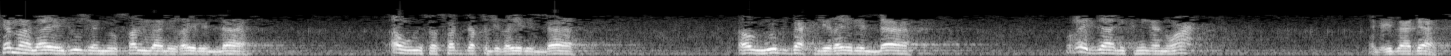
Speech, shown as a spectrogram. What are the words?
كما لا يجوز أن يصلى لغير الله أو يتصدق لغير الله أو يذبح لغير الله وغير ذلك من أنواع العبادات.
